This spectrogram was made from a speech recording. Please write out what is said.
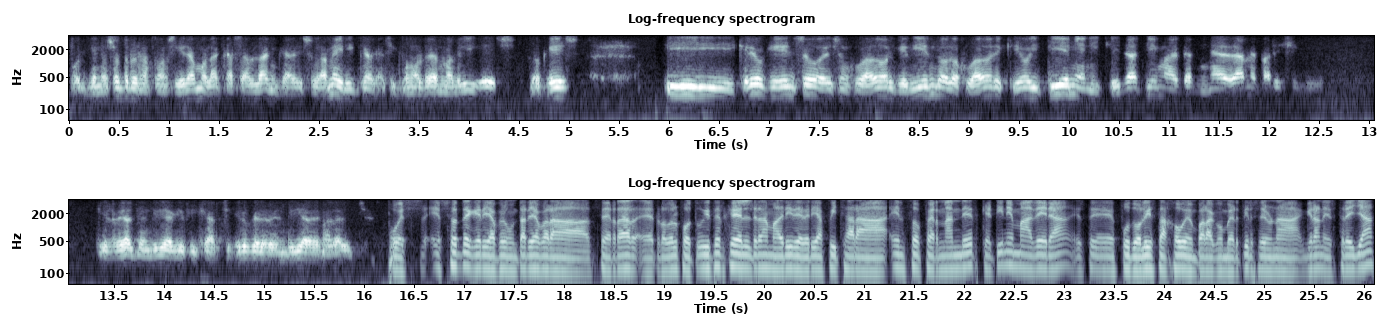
porque nosotros nos consideramos la Casa Blanca de Sudamérica, así como el Real Madrid es lo que es, y creo que Enzo es un jugador que viendo los jugadores que hoy tienen y que ya tienen una determinada edad, me parece que, el Real tendría que fijarse, creo que le vendría de maravilla. Pues eso te quería preguntar ya para cerrar, eh, Rodolfo. Tú dices que el Real Madrid debería fichar a Enzo Fernández, que tiene madera, este futbolista joven, para convertirse en una gran estrella.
